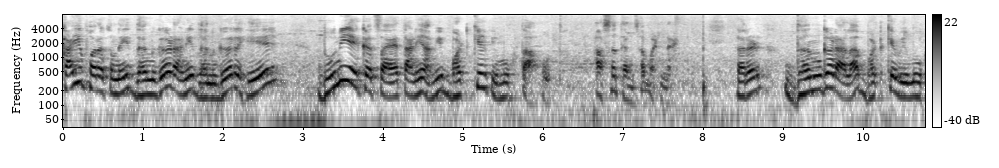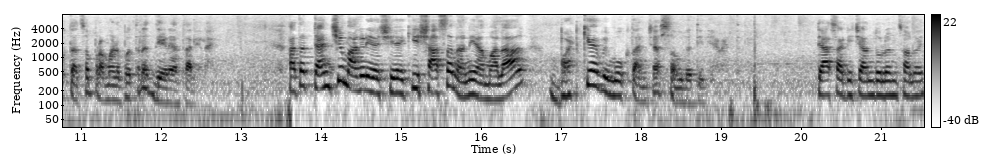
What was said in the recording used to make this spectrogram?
काही फरक नाही. धनगड आणि धनगर हे दोन्ही एकच आहेत आणि आम्ही भटके विमुक्त आहोत असं त्यांचं म्हणणं आहे. कारण धनगडाला भटके विमुक्ताचं प्रमाणपत्र देण्यात आलेलं आहे. आता त्यांची मागणी अशी आहे की शासनाने आम्हाला भटक्या विमुक्तांच्या सवलती द्याव्यात. त्यासाठीचे आंदोलन चालू आहेत.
